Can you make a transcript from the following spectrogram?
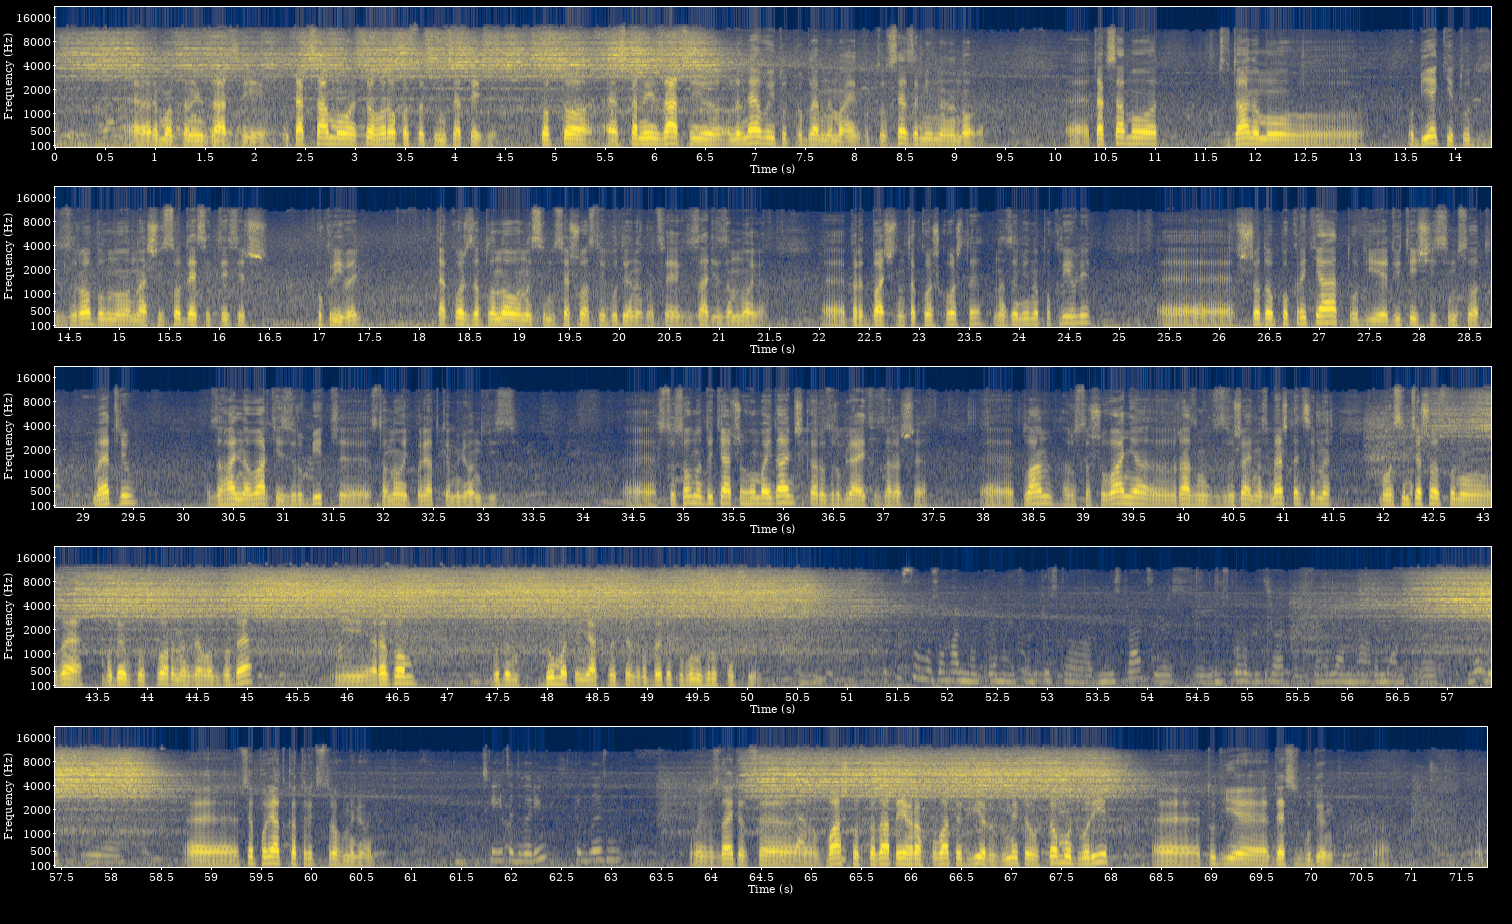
ремонт каналізації, і так само цього року 170 тисяч. Тобто з каналізацією ливневою тут проблем немає. Тобто все замінено на нове. Так само в даному об'єкті тут зроблено на 610 тисяч покрівель. Також заплановано 76-й будинок, оце ззаді за мною. е, Передбачено також кошти на заміну покрівлі. Е, Щодо покриття, тут є 2700 метрів. Загальна вартість робіт е, становить порядка 1 мільйон 200. Е, Стосовно дитячого майданчика розробляється зараз ще план розташування е, разом, звичайно, з мешканцями, бо в 76-му В будинку створено вже ОСББ і разом будемо думати, як це зробити, щоб було зручно всім. Яку суму загально отримає франківська адміністрація з міського бюджету загалом на ремонт е, вулиць і Е, Це порядка 33 мільйонів. Скільки це дворів приблизно? Ви знаєте, це важко сказати, як рахувати двір. Розумієте, в цьому дворі е, тут є 10 будинків. Так.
